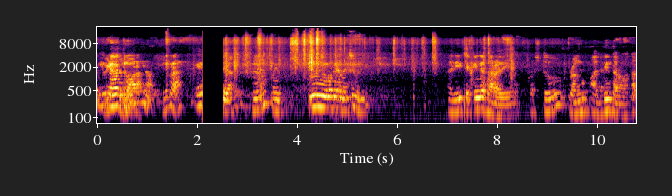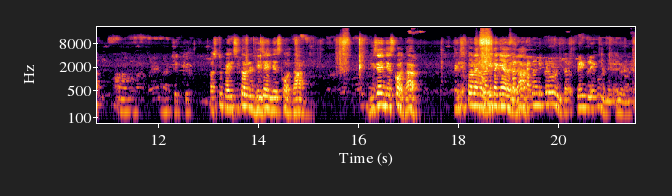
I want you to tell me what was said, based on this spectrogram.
ఇవి వీడియో నాలుగు. ఎత్తున్నావారా? ఈ నాలుగు. ఎందుకురా? ఉమ్. ఉమ్, ఒక మంచిగా ఉంది అది చెక్కిందే సార్ అది. ఫస్ట్ రంగు అద్దిన తర్వాత చెక్కి. ఫస్ట్ పెన్సిల్తో డిజైన్ చేసుకోవద్దా? డిజైన్ చేసుకోవద్దా? పెన్సిల్తోనే ఒక గీత గీయాలి కదా? అట్లాంటి ఇక్కడ కూడా ఉంది సార్. పెయింట్ లేకుండా ఉంది చూడండి.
